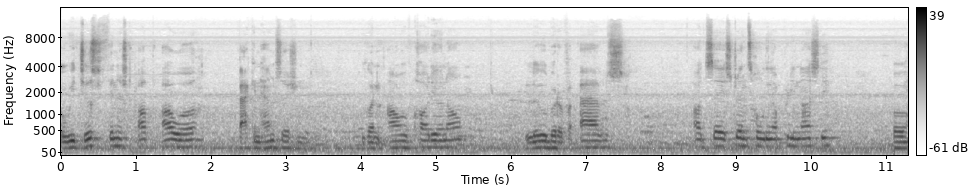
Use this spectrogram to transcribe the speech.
We just finished up our back and ham session. We got an hour of cardio now, a little bit of abs. I'd say strength's holding up pretty nicely. So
